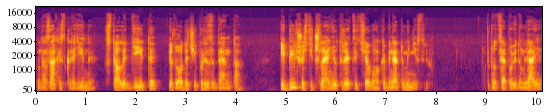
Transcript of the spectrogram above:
на захист країни встали діти і родичі президента і більшості членів 37-го Кабінету міністрів. Про це повідомляє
